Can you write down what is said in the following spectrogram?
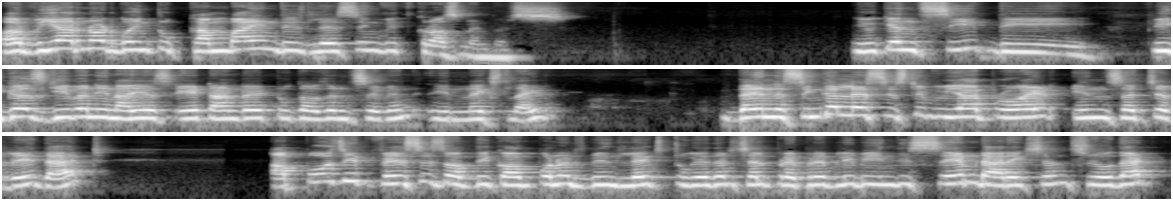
or we are not going to combine this lacing with cross members. You can see the figures given in IS 800 2007 in next slide. Then a single lace system we are provided in such a way that opposite faces of the components being laced together shall preferably be in the same direction so that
